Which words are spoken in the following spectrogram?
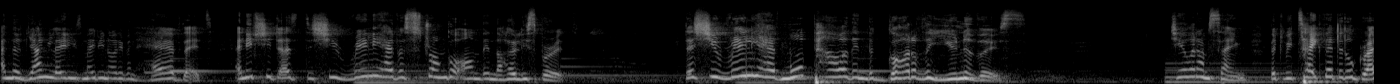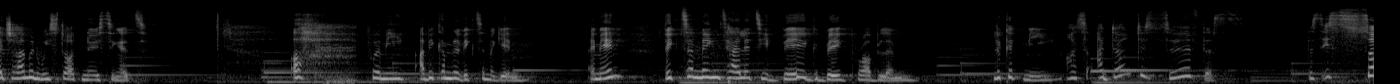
And the young ladies maybe not even have that. And if she does, does she really have a stronger arm than the Holy Spirit? Does she really have more power than the God of the universe? Do you hear what I'm saying? But we take that little grudge home and we start nursing it. Oh, poor me. I become the victim again. Amen? Victim mentality, big, big problem. Look at me. I, I don't deserve this. This is so.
